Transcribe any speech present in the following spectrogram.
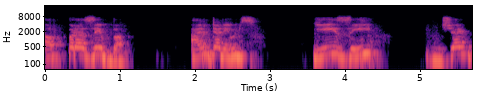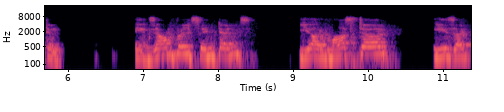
oppressive. Antonyms easy, gentle. Example sentence Your master is a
